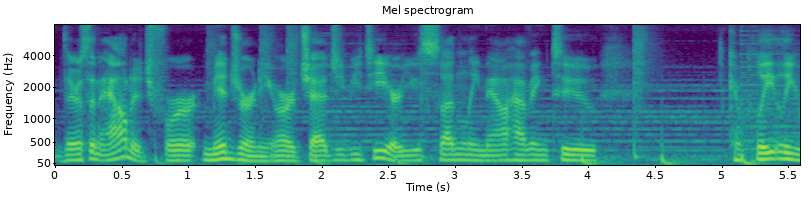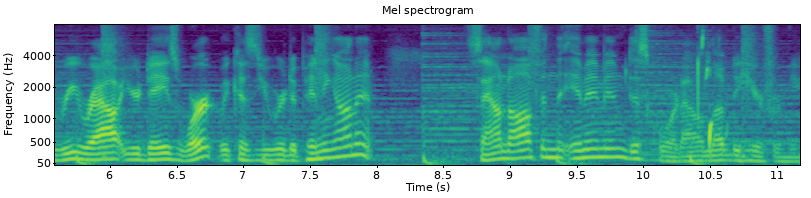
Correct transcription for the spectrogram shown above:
there's an outage for Midjourney or ChatGPT? Are you suddenly now having to completely reroute your day's work because you were depending on it? Sound off in the MMM Discord. I would love to hear from you.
